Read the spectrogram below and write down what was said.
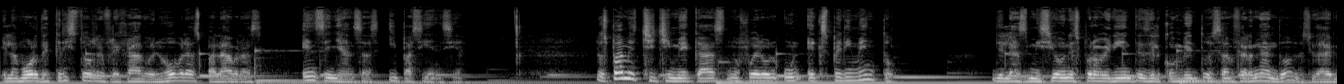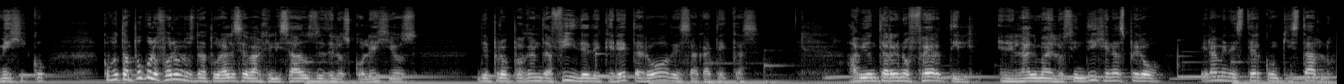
el amor de Cristo reflejado en obras, palabras, enseñanzas y paciencia. Los pames chichimecas no fueron un experimento de las misiones provenientes del convento de San Fernando, la Ciudad de México, como tampoco lo fueron los naturales evangelizados desde los colegios de propaganda fide de Querétaro o de Zacatecas. Había un terreno fértil en el alma de los indígenas, pero era menester conquistarlo.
